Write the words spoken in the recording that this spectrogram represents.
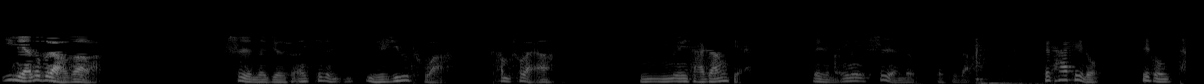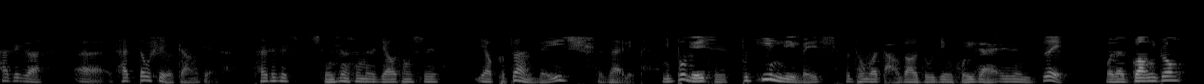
一年都不祷告了，世人都觉得说，哎，这个你是基督徒啊，看不出来啊，嗯，没啥彰显。为什么？因为世人都都知道，所以他这种这种他这个呃，他都是有彰显的。他这个神圣生命的交通是要不断维持在里面。你不维持，不尽力维持，不通过祷告、读经、悔改、认罪，或在光中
